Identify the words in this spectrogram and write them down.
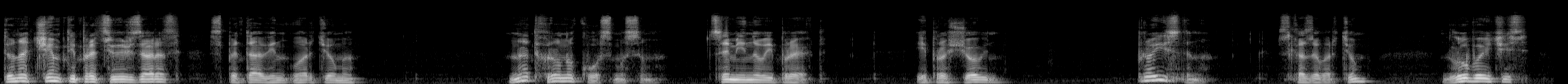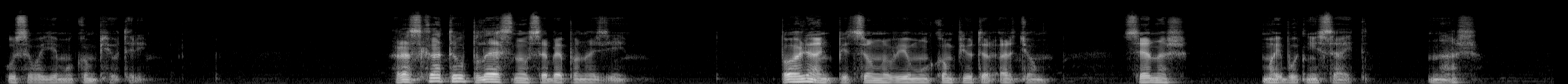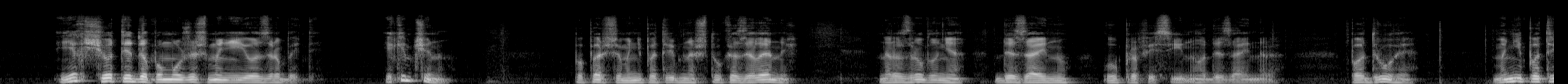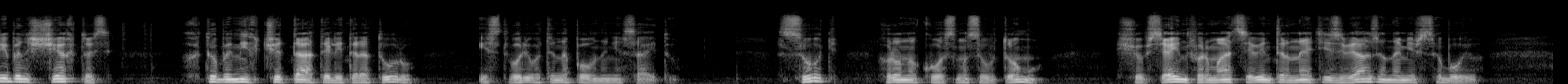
То над чим ти працюєш зараз? спитав він у Артема. Над хронокосмосом. Це мій новий проєкт. І про що він? Про істину, сказав Артем, длубаючись у своєму комп'ютері. Раскатов плеснув себе по нозі. Поглянь, підсунув йому комп'ютер Артем. Це наш майбутній сайт. Наш. Якщо ти допоможеш мені його зробити. Яким чином? По-перше, мені потрібна штука зелених на розроблення дизайну у професійного дизайнера. По-друге, мені потрібен ще хтось, хто би міг читати літературу і створювати наповнення сайту. Суть хронокосмосу в тому, що вся інформація в інтернеті зв'язана між собою,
